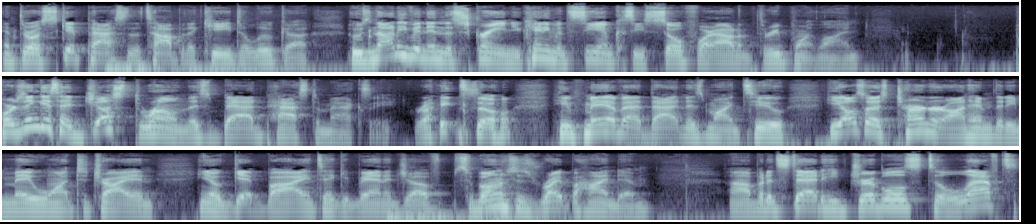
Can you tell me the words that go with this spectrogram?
and throw a skip pass to the top of the key to Luka, who's not even in the screen. You can't even see him because he's so far out on the three point line. Porzingis had just thrown this bad pass to Maxi, right? So he may have had that in his mind too. He also has Turner on him that he may want to try and you know get by and take advantage of. Sabonis is right behind him, uh, but instead he dribbles to the left.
